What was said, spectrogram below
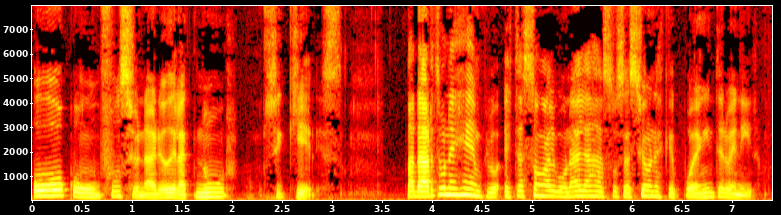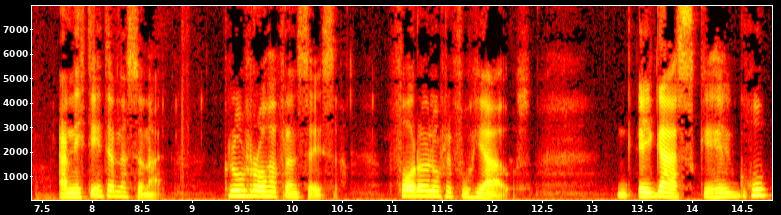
o con un funcionario del ACNUR, si quieres. Para darte un ejemplo, estas son algunas de las asociaciones que pueden intervenir. Amnistía Internacional, Cruz Roja Francesa, Foro de los Refugiados, el GAS, que es el Groupe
